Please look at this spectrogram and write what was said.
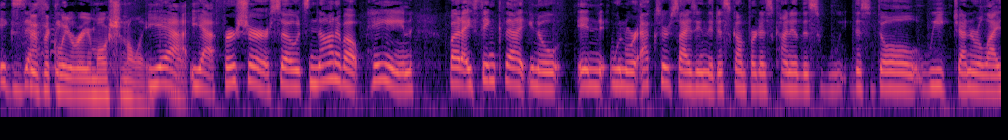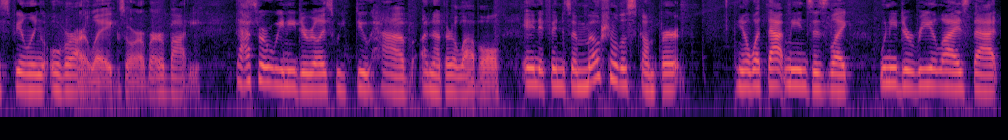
exactly. physically or emotionally. Yeah, yeah, for sure. So it's not about pain, but I think that you know, in when we're exercising, the discomfort is kind of this this dull, weak, generalized feeling over our legs or over our body. That's where we need to realize we do have another level. And if it's emotional discomfort, you know what that means is like we need to realize that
